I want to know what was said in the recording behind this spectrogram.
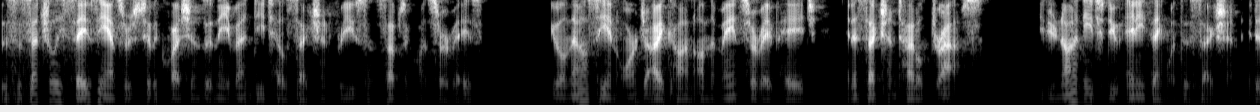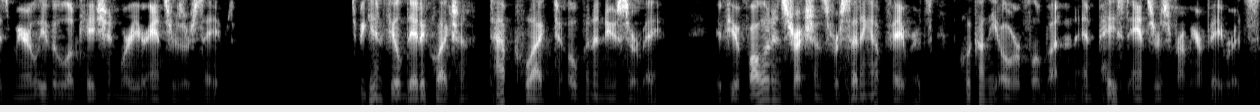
This essentially saves the answers to the questions in the event details section for use in subsequent surveys. You will now see an orange icon on the main survey page in a section titled Drafts. You do not need to do anything with this section. It is merely the location where your answers are saved. To begin field data collection, tap Collect to open a new survey. If you have followed instructions for setting up favorites, click on the Overflow button and paste answers from your favorites.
